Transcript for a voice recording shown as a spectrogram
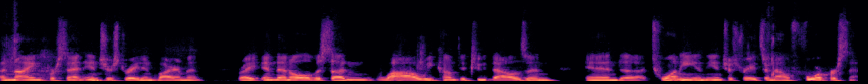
a 9% interest rate environment, right? And then all of a sudden, wow, we come to 2020 uh, and the interest rates are now 4%.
